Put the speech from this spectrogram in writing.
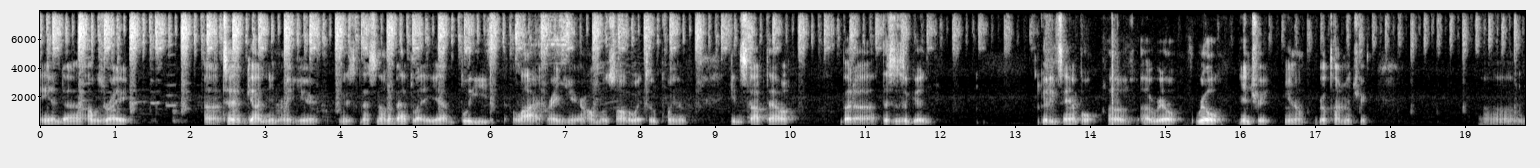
and uh, I was right uh, to have gotten in right here. Was, that's not a bad play. Yeah, bleed a lot right here, almost all the way to the point of getting stopped out. But uh, this is a good good example of a real real entry, you know, real time entry. Um,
